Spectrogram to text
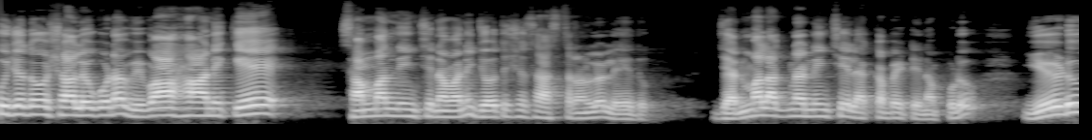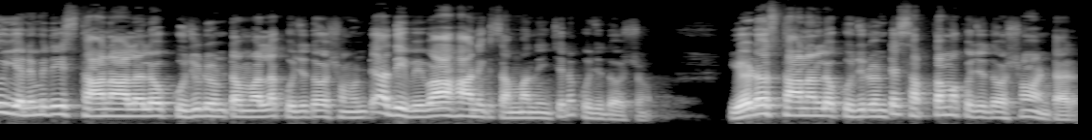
కుజదోషాలు కూడా వివాహానికే సంబంధించినవని జ్యోతిష శాస్త్రంలో లేదు. జన్మలగ్నం నుంచి లెక్కబెట్టినప్పుడు ఏడు ఎనిమిది స్థానాలలో కుజుడు ఉండటం వల్ల కుజదోషం ఉంటే అది వివాహానికి సంబంధించిన కుజదోషం. ఏడో స్థానంలో కుజుడుంటే సప్తమ కుజదోషం అంటారు.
